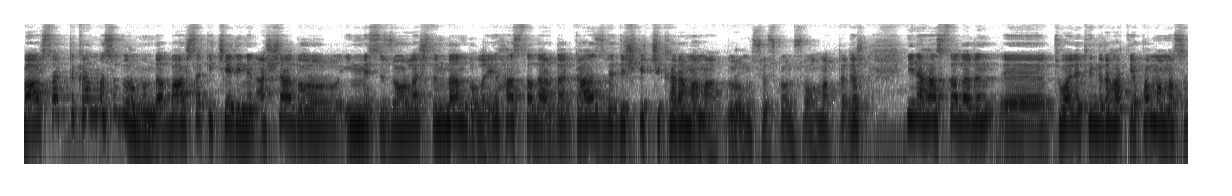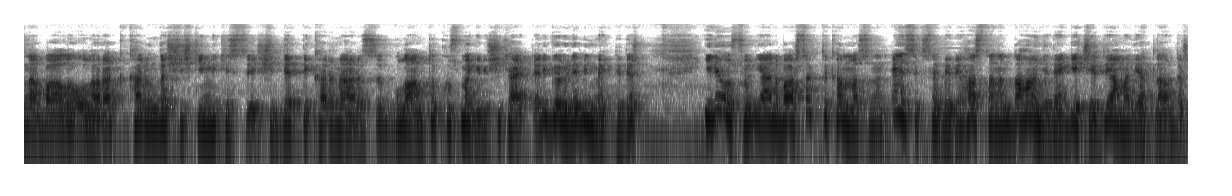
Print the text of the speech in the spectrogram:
Bağırsak tıkanması durumunda bağırsak içeriğinin aşağı doğru inmesi zorlaştığından dolayı hastalarda gaz ve dışkı çıkaramama durumu söz konusu olmaktadır. Yine hastaların e, tuvaletin rahat yapamamasına bağlı olarak karında şişkinlik hissi, şiddetli karın ağrısı, bulantı, kusma gibi şikayetleri görülebilmektedir. İleus'un yani bağırsak tıkanmasının en sık sebebi hastanın daha önceden geçirdiği ameliyatlardır.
